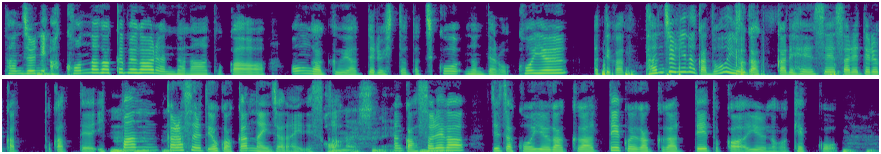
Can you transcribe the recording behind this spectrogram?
単純に、うん。あ、こんな学部があるんだなとか、音楽やってる人たち、こう、なんだろう、こういう、あ、てか、単純になんかどういう学科で編成されてるかとかって、一般からするとよくわかんないじゃないですか。わかんないですね。なんかそれが、実はこういう学科があって、こういう学科があってとかいうのが結構、うん、うんうん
